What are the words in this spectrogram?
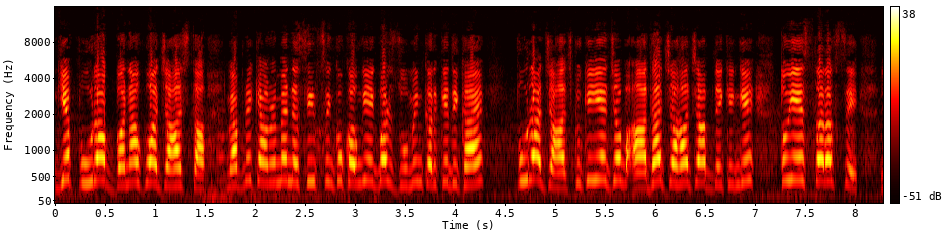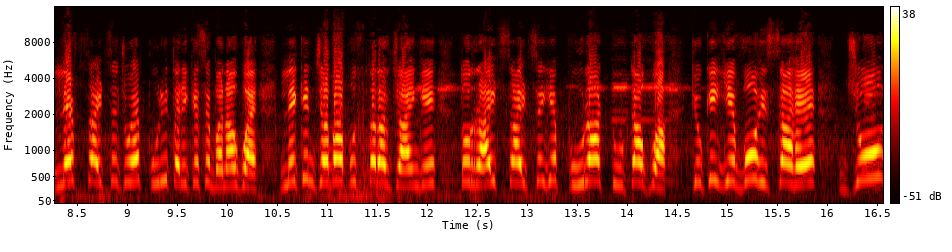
ये पूरा बना हुआ जहाज़ था। मैं अपने कैमरामैन नसीब सिंह को कहूँगी, एक बार जूम इन करके दिखाएँ। पूरा जहाज़ क्योंकि ये जब आधा जहाज़ आप देखेंगे तो ये इस तरफ़ से लेफ़्ट साइड से जो है पूरी तरीके से बना हुआ है। लेकिन जब आप उस तरफ़ जाएँगे तो राइट साइड से ये पूरा टूटा हुआ क्योंकि ये वो हिस्सा है जो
